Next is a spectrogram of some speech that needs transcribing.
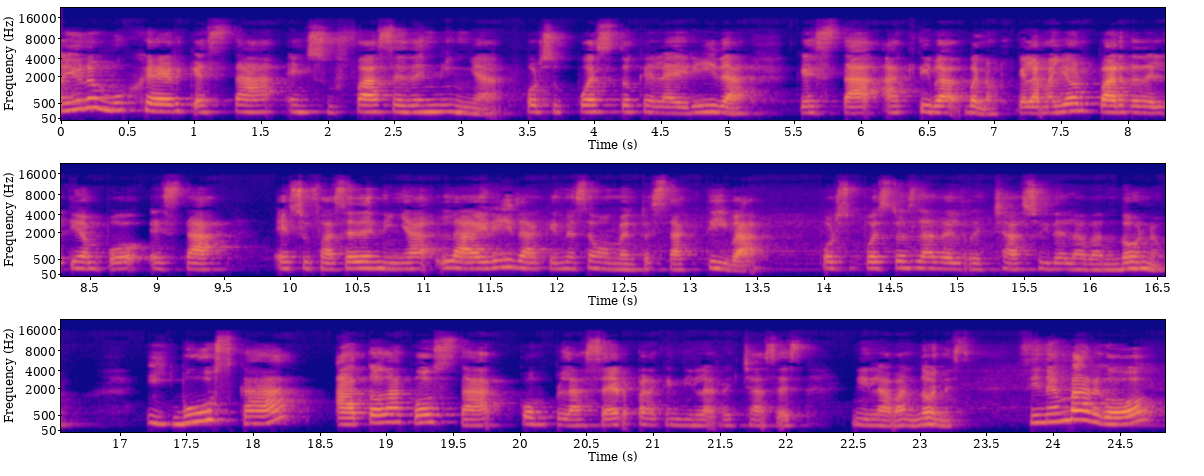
hay una mujer que está en su fase de niña, por supuesto que la herida que está activa, bueno, que la mayor parte del tiempo está en su fase de niña, la herida que en ese momento está activa, por supuesto, es la del rechazo y del abandono. Y busca a toda costa complacer para que ni la rechaces ni la abandones. Sin embargo,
